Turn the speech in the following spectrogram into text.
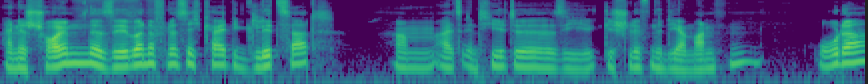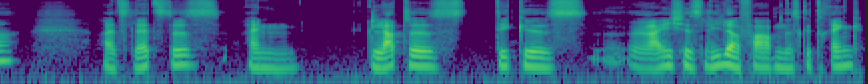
eine schäumende silberne Flüssigkeit, die glitzert ähm, als enthielte sie geschliffene Diamanten. Oder als letztes ein glattes, dickes, reiches, lilafarbenes Getränk,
